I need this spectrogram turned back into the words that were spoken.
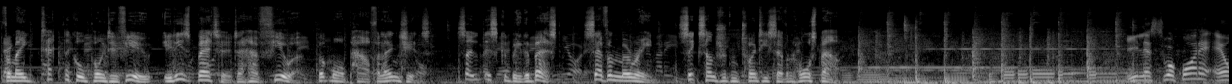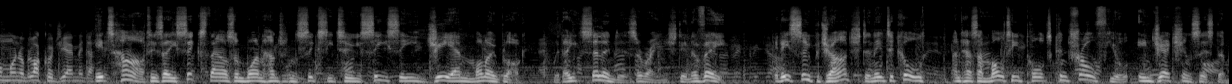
From a technical point of view, it is better to have fewer but more powerful engines. So this could be the best. 7 Marine, 627 horsepower. Its heart is a 6,162cc GM monoblock with 8 cylinders arranged in a V. It is supercharged and intercooled and has a multi-port control fuel injection system.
